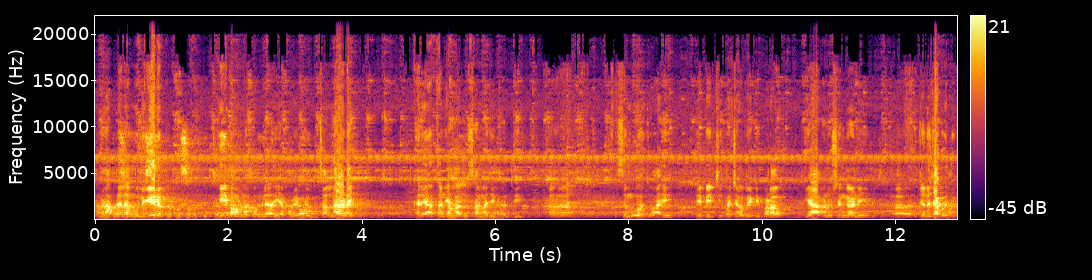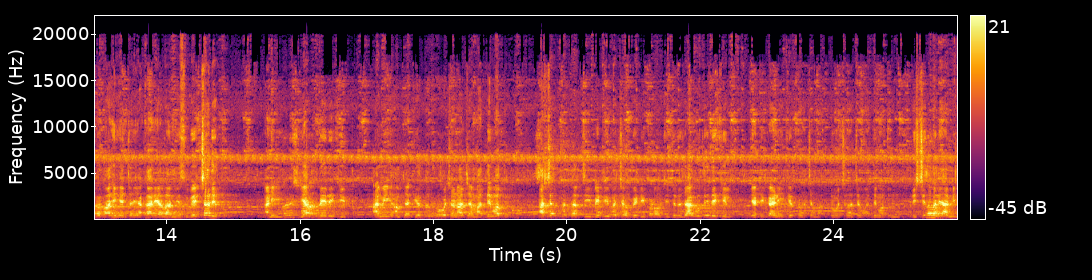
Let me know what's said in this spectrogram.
म्हणून आपल्याला मुलगी नको. ही भावना आपल्याला यापुढे ठेवून चालणार नाही. खऱ्या अर्थाने हा जो सामाजिक क्रांती समूह जो आहे हे बेटी बचाव बेटी पढाव या अनुषंगाने जनजागृती करत आहे. यांच्या या कार्याला मी शुभेच्छा देतो. आणि यापुढे देखील आम्ही आमच्या कीर्तन प्रवचनाच्या माध्यमातून अशाच प्रकारची बेटी बचाव बेटी पढावची जनजागृती देखील या ठिकाणी कीर्तनाच्या प्रवचनाच्या माध्यमातून निश्चितपणे आम्ही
